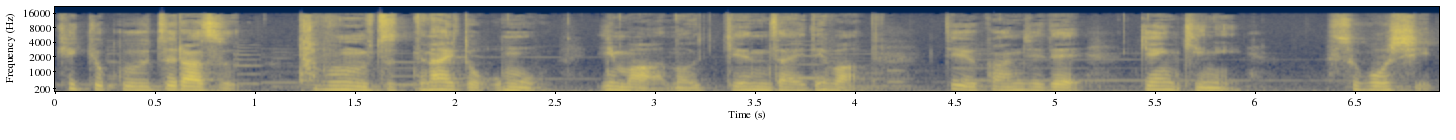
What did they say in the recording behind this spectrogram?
結局映らず多分映ってないと思う。今の現在ではっていう感じで元気に過ごし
